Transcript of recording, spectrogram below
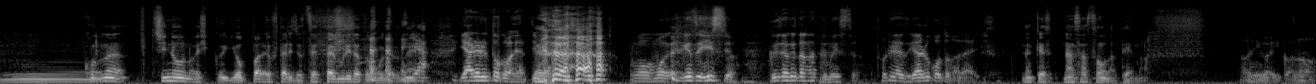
うーん。こんな知能の低い酔っ払い2人じゃ絶対無理だと思うけどね。いややれるとこまでやってみます。もうもう別にいいっすよ。ぐだぐだになってもいいっすよ。とりあえずやることが大事。泣けなさそうなテーマ。何がいいかな。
